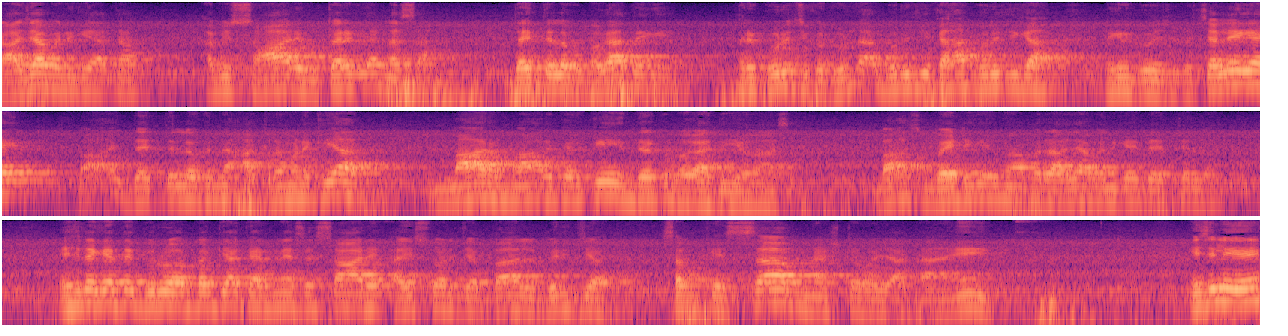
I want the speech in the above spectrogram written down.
राजा बन गया था। अभी सारे उतर गया नशा, दैत्य लोग भगा देंगे। फिर गुरु जी को ढूंढा गुरु जी कहा गुरु जी कहा? लेकिन गुरु जी तो चले गए। आज दैत्य लोग ने आक्रमण किया, मार मार करके इंद्र को भगा दिए वहाँ से। बस बैठ गए वहाँ पर, राजा बन गए दैत्य लोग। इसलिए कहते गुरु अवज्ञा करने से सारे ऐश्वर्य, बल सबके सब नष्ट हो जाता है। इसलिए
